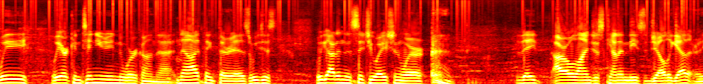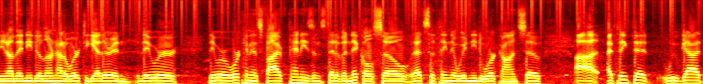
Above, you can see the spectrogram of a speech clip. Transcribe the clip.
we we are continuing to work on that. No, I think there is. We just we got in this situation where they our O line just kind of needs to gel together. You know, they need to learn how to work together, and they were they were working as five pennies instead of a nickel. So that's the thing that we need to work on. So uh, I think that we've got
